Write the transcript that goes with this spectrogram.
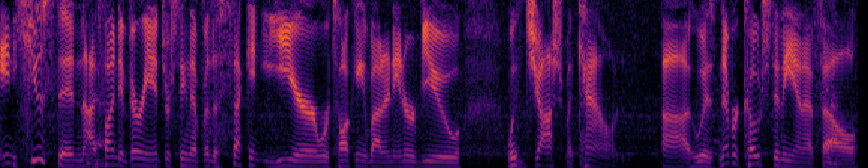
In Houston, I find it very interesting that for the second year, we're talking about an interview with Josh McCown, uh, who has never coached in the NFL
